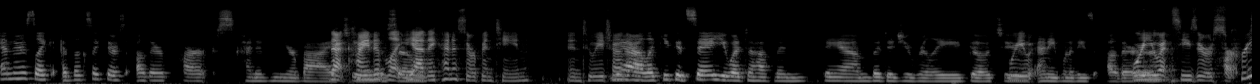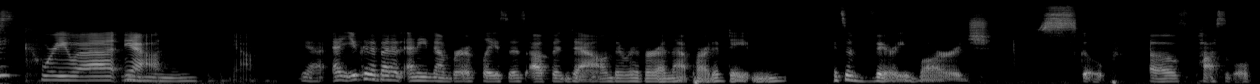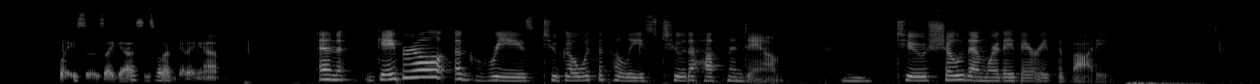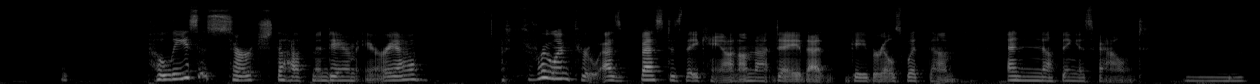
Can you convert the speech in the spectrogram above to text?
And there's like it looks like there's other parks kind of nearby. That too, kind of like so. yeah, they kind of serpentine into each other. Yeah, like you could say you went to Huffman Dam, but did you really go to you, any one of these other? Were you at Caesar's parks? Creek? Were you at yeah, mm. yeah, yeah? And you could have been at any number of places up and down the river in that part of Dayton. It's a very large scope of possible places. I guess is what I'm getting at. And Gabriel agrees to go with the police to the Huffman Dam mm. to show them where they buried the body. Police search the Huffman Dam area through and through as best as they can on that day that Gabriel's with them, and nothing is found. Mm.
